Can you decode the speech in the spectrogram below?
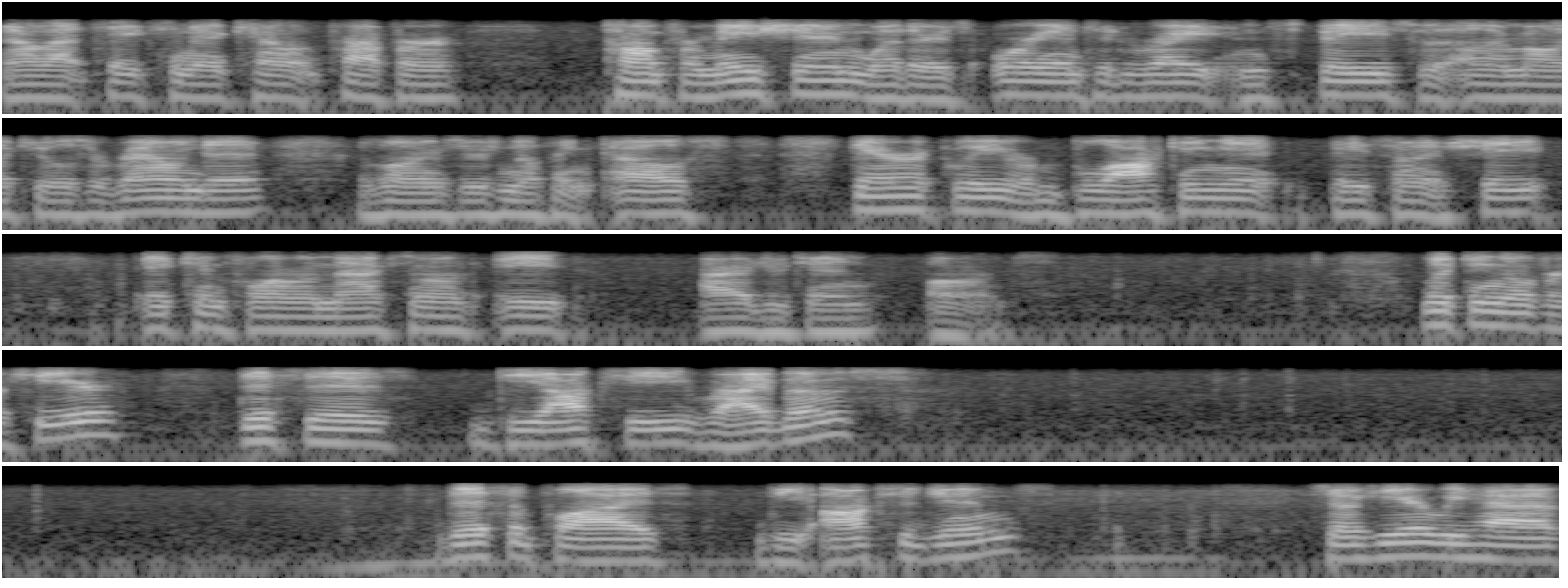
Now that takes into account proper conformation, whether it's oriented right in space with other molecules around it, as long as there's nothing else sterically or blocking it based on its shape, it can form a maximum of eight hydrogen bonds. Looking over here, this is deoxyribose. This applies the oxygens. So here we have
